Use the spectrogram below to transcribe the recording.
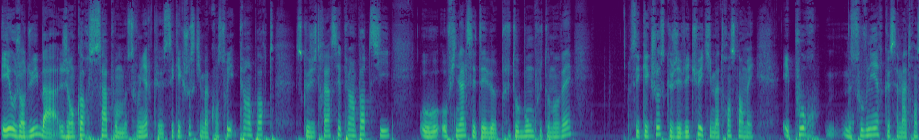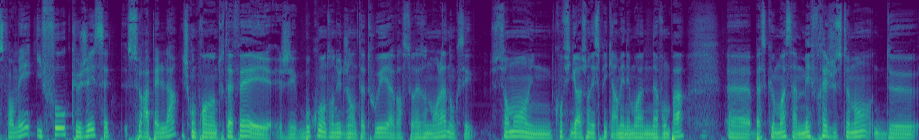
Et aujourd'hui, bah, j'ai encore ça pour me souvenir que c'est quelque chose qui m'a construit, peu importe ce que j'ai traversé, peu importe si au, au final c'était euh, plutôt bon, plutôt mauvais. C'est quelque chose que j'ai vécu et qui m'a transformé. Et pour me souvenir que ça m'a transformé, il faut que j'ai ce rappel-là. Je comprends tout à fait et j'ai beaucoup entendu de gens tatoués avoir ce raisonnement-là, donc c'est sûrement une configuration d'esprit qu'Armen et moi n'avons pas, euh, parce que moi ça m'effraie justement de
